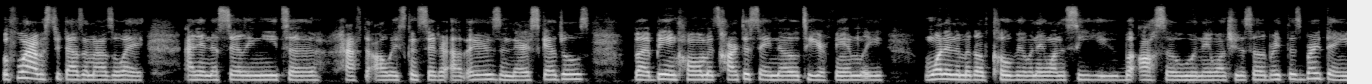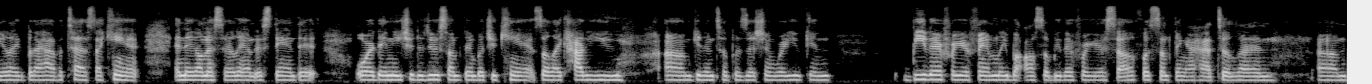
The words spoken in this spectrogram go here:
before I was 2000 miles away, I didn't necessarily need to have to always consider others and their schedules. But being home, it's hard to say no to your family one in the middle of COVID when they want to see you, but also when they want you to celebrate this birthday and you're like, but I have a test, I can't. And they don't necessarily understand it. Or they need you to do something, but you can't. So, like, how do you um, get into a position where you can be there for your family, but also be there for yourself was something I had to learn um,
